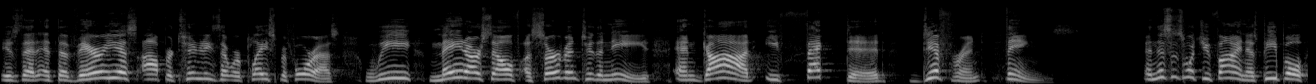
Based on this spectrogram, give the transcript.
is that at the various opportunities that were placed before us, we made ourselves a servant to the need, and God effected different things. And this is what you find as people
